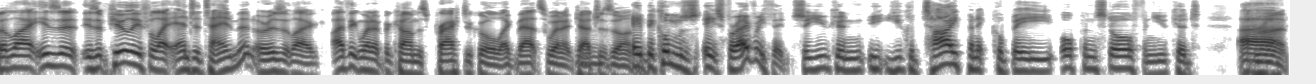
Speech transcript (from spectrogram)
But like, is it is it purely for like entertainment, or is it like? I think when it becomes practical, like that's when it catches on. It becomes it's for everything. So you can you could type and it could be up and stuff, and you could uh, right.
